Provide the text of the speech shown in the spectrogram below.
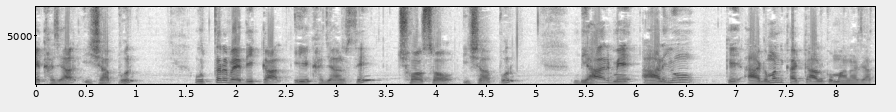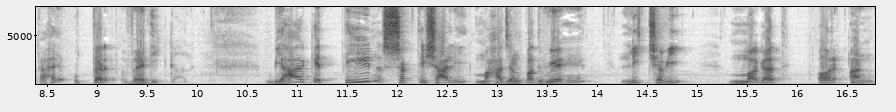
1000 ईसा पूर्व उत्तर वैदिक काल 1000 से 600 ईसा पूर्व बिहार में आर्यों के आगमन का काल को माना जाता है उत्तर वैदिक काल बिहार के तीन शक्तिशाली महाजनपद हुए हैं, लिच्छवी, मगध और अंग।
